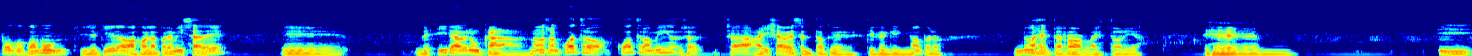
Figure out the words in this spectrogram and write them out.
poco común, si se quiere, bajo la premisa de, eh, de ir a ver un cadáver, ¿no? Son cuatro, cuatro amigos, ya- ahí ya ves el toque de Stephen King, ¿no? Pero no es de terror la historia. Eh, y,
